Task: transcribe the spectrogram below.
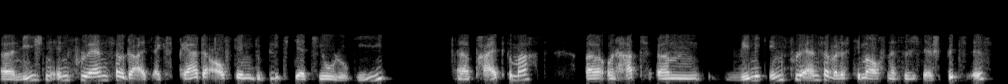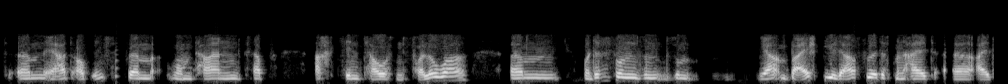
äh, Nischeninfluencer oder als Experte auf dem Gebiet der Theologie äh, breit gemacht äh, und hat ähm, wenig Influencer, weil das Thema auch natürlich sehr spitz ist. Ähm, er hat auf Instagram momentan knapp 18.000 Follower. Ähm, und das ist so ein, so ein, so ein, ja, ein Beispiel dafür, dass man halt äh, als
